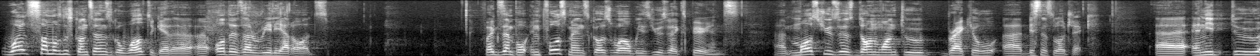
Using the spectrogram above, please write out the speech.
while some of those concerns go well together, uh, others are really at odds. For example, enforcement goes well with user experience. Uh, most users don't want to break your uh, business logic uh, and need, to,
